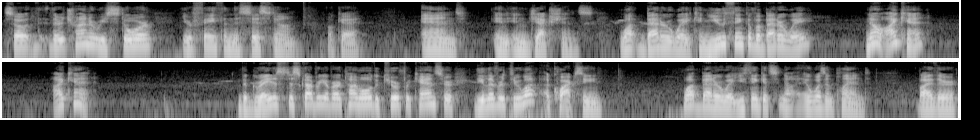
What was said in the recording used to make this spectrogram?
So they're trying to restore your faith in the system, okay? And in injections. What better way? Can you think of a better way? No, I can't. I can't. The greatest discovery of our time, oh, the cure for cancer, delivered through what? A vaccine. What better way? You think it's not? It wasn't planned by their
